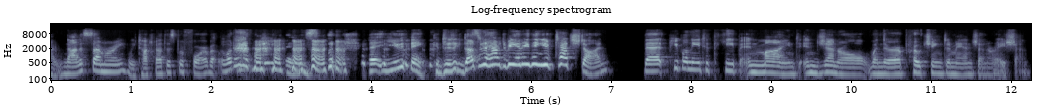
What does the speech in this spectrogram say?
uh, not a summary. We talked about this before, but what are the things that you think it doesn't have to be anything you've touched on that people need to keep in mind in general when they're approaching demand generation?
